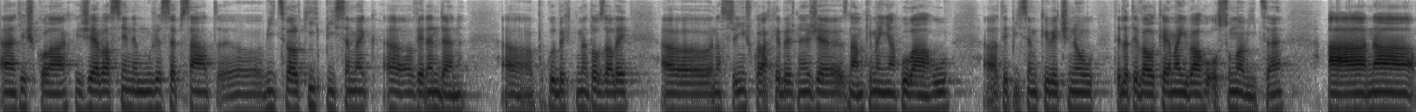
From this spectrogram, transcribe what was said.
na těch školách, že vlastně nemůže se psát víc velkých písemek v jeden den. Pokud bychom to vzali, na středních školách je běžné, že známky mají nějakou váhu, ty písemky většinou, tyhle ty velké mají váhu 8 a více. A na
